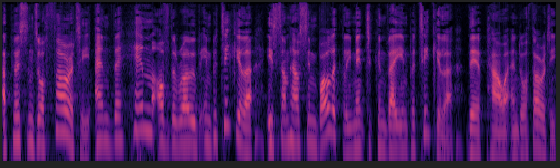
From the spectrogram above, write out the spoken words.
a person's authority, and the hem of the robe in particular is somehow symbolically meant to convey, in particular, their power and authority.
